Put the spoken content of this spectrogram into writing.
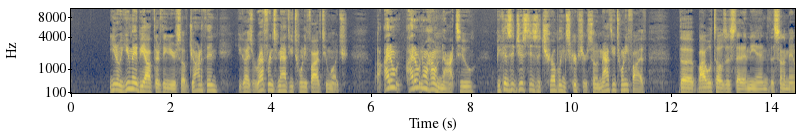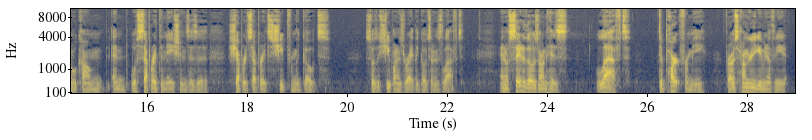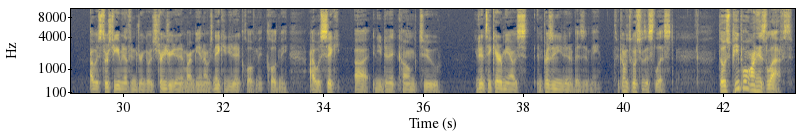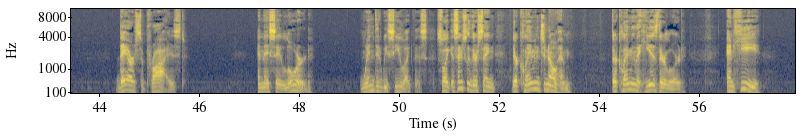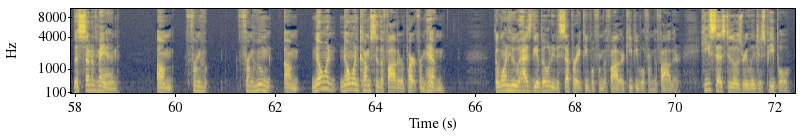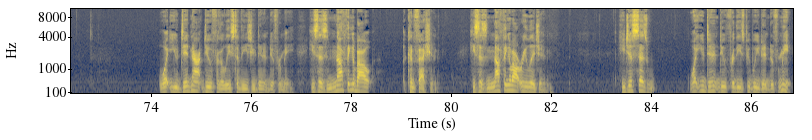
you know, you may be out there thinking to yourself, Jonathan, you guys reference Matthew 25 too much. I don't I don't know how not to because it just is a troubling scripture. So in Matthew 25, the Bible tells us that in the end the Son of Man will come and will separate the nations as a shepherd separates sheep from the goats. So the sheep on his right and the goats on his left. And he'll say to those on his left, Depart from me, for I was hungry, you gave me nothing to eat. I was thirsty, you gave me nothing to drink. I was a stranger, you didn't invite me in. I was naked, you didn't clothe me. Clothe me. I was sick, uh, and you didn't come to. You didn't take care of me. I was in prison, you didn't visit me. So it comes goes through this list. Those people on his left, they are surprised, and they say, "Lord, when did we see you like this?" So, like, essentially, they're saying they're claiming to know him. They're claiming that he is their Lord, and he, the Son of Man, um, from from whom um, no one no one comes to the Father apart from him. The one who has the ability to separate people from the Father, keep people from the Father. He says to those religious people, "What you did not do for the least of these, you didn't do for me." He says nothing about confession. He says nothing about religion. He just says, What you didn't do for these people, you didn't do for me.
